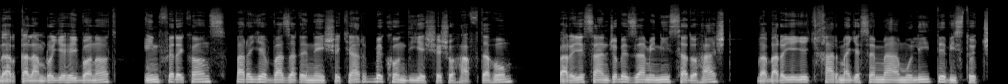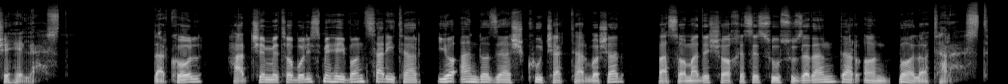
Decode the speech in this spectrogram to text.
در قلمروی حیوانات این فرکانس برای وزق نیشکر به کندی 6 و 7 هم، برای سنجاب زمینی 108 و برای یک خرمگس معمولی 240 است. در کل هرچه متابولیسم حیوان سریعتر یا اندازش کوچکتر باشد بسامد شاخص سوسو زدن در آن بالاتر است.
